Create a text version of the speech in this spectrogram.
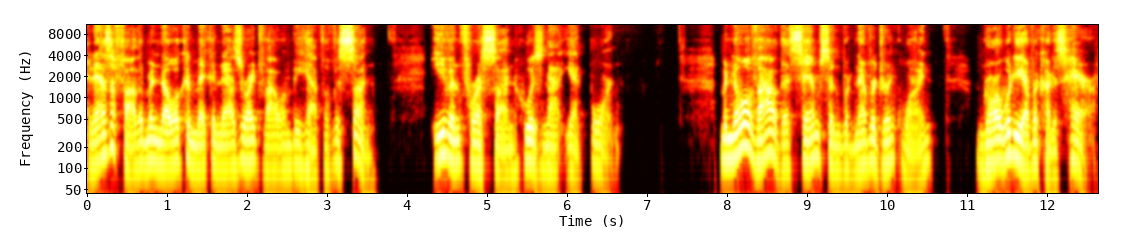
And as a father, Manoah could make a Nazarite vow on behalf of his son, even for a son who is not yet born. Manoah vowed that Samson would never drink wine, nor would he ever cut his hair.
